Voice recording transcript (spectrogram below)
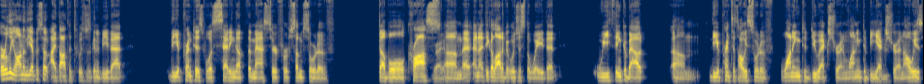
early on in the episode, I thought the twist was going to be that the apprentice was setting up the master for some sort of double cross. Right. Um, and I think a lot of it was just the way that we think about um, the apprentice always sort of wanting to do extra and wanting to be Mhm. extra and always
